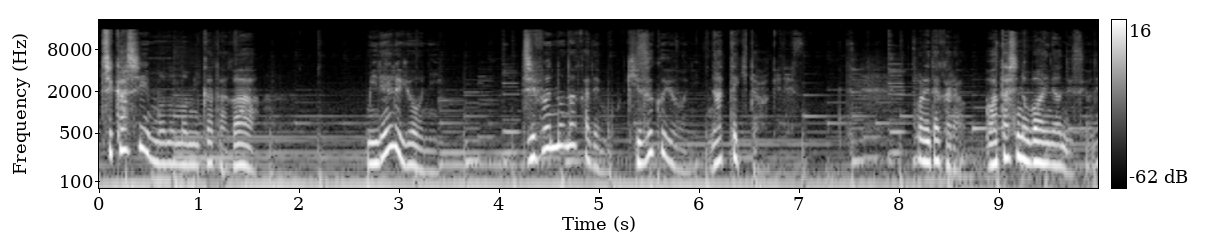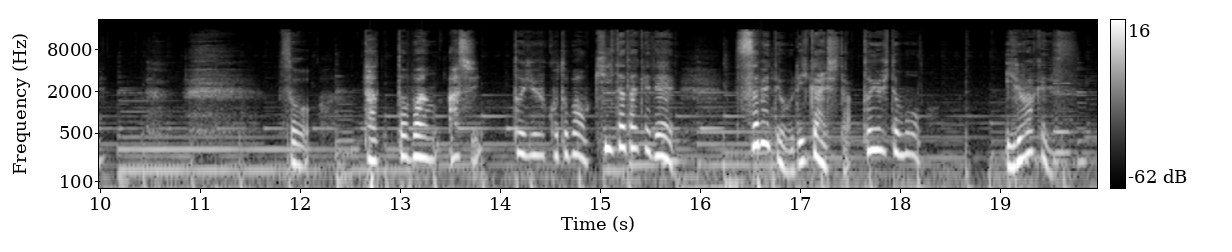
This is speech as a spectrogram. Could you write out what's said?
近しいものの見方が見れるように自分の中でも気づくようになってきたわけです。これだから私の場合なんですよね。そう「タットバン足」という言葉を聞いただけで全てを理解したという人もいるわけです。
